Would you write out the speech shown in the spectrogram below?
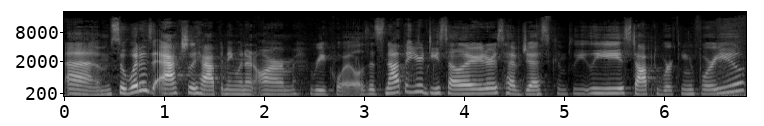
Um, so what is actually happening when an arm recoils? It's not that your decelerators have just completely stopped working for you.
